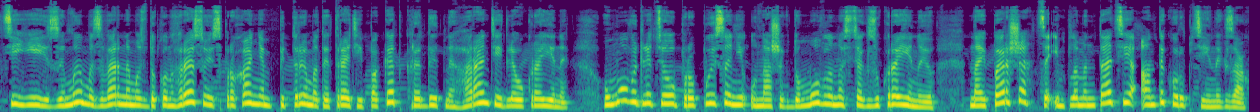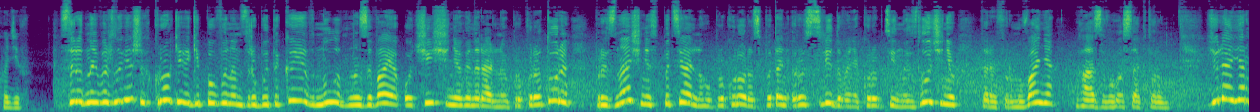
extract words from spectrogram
цієї зими ми звернемось до Конгресу із проханням підтримати третій пакет кредитних гарантій для України. Умови для цього прописані у наших домовленостях з Україною. Найперше це імплементація антикорупційних заходів. Серед найважливіших кроків, які повинен зробити Київ, Нуланд називає очищення Генеральної прокуратури, призначення спеціального прокурора з питань розслідування корупційних злочинів та реформування газового сектору. Юлія Ярмо.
